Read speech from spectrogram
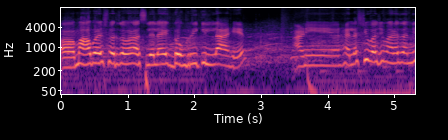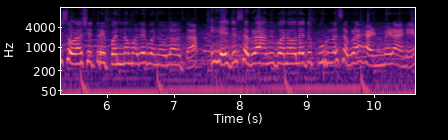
महाबळेश्वरजवळ असलेला एक डोंगरी किल्ला आहे. आणि ह्याला शिवाजी महाराजांनी सोळाशे त्रेपन्नमध्ये बनवला होता. हे जे सगळं आम्ही बनवलं आहे ते पूर्ण सगळं हँडमेड आहे.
